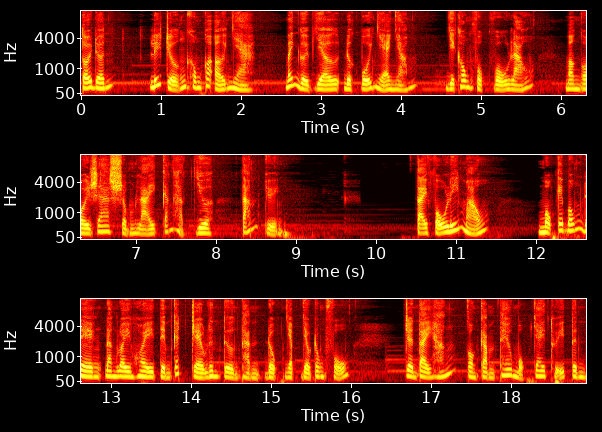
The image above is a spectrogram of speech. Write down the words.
Tối đến Lý trưởng không có ở nhà. Mấy người vợ được buổi nhẹ nhõm. Vì không phục vụ lão, Mà ngồi ra sụm lại cắn hạt dưa, Tám chuyện. Tại phủ Lý Mão, Một cái bóng đen đang loay hoay tìm cách trèo lên tường thành đột nhập vào trong phủ. Trên tay hắn còn cầm theo một chai thủy tinh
